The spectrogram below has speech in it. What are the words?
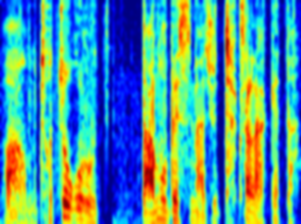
와 그럼 저쪽으로 나무 뱄으면 아주 착살 났겠다.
